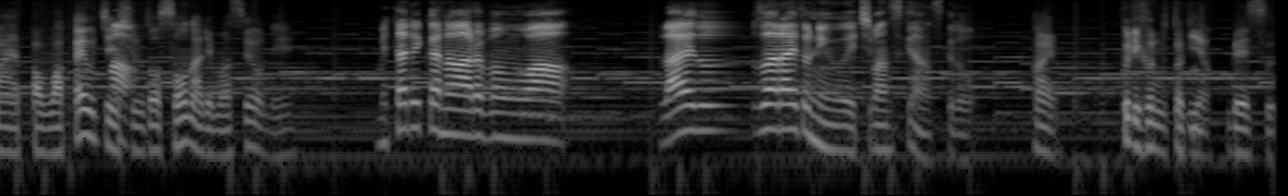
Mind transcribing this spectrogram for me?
まあやっぱ若いうちに知るとそうなりますよね。メタリカのアルバムは、ライド・ザ・ライトニングが一番好きなんですけど。はい。クリフの時やん、ベース。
